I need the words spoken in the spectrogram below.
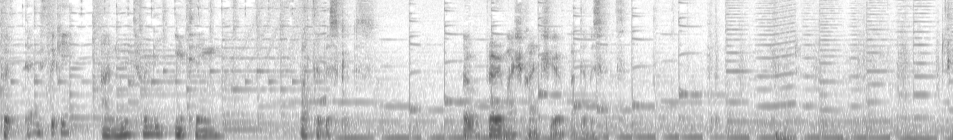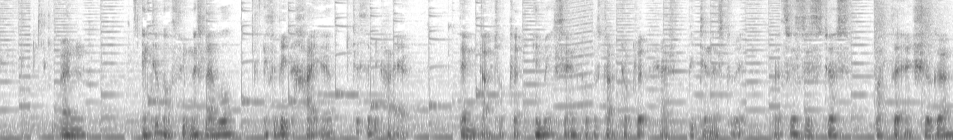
So technically speaking, I'm literally eating butter biscuits. A very much crunchier butter biscuits. And in terms of sweetness level, it's a bit higher, just a bit higher than dark chocolate. It makes sense because dark chocolate has bitterness to it. But since it's just butter and sugar,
